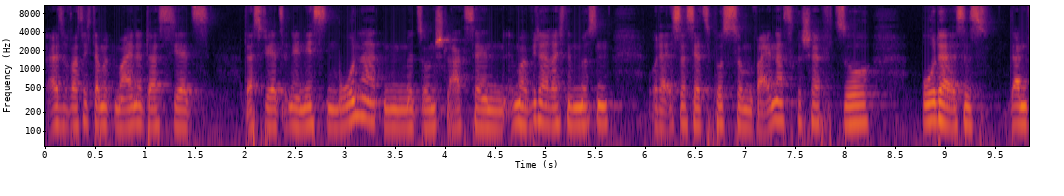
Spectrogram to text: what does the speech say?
Also was ich damit meine, dass jetzt, dass wir jetzt in den nächsten Monaten mit so einen Schlagzeilen immer wieder rechnen müssen? Oder ist das jetzt bis zum Weihnachtsgeschäft so? Oder ist es dann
